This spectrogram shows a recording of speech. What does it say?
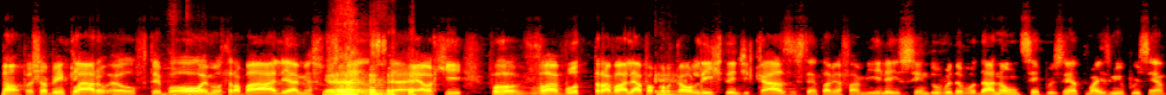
Não, para deixar bem claro, é o futebol, é meu trabalho, é a minha substância, é o que pô, vou trabalhar para colocar o leite dentro de casa, sustentar minha família. Isso, sem dúvida, eu vou dar não 100%, mas 1000%.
